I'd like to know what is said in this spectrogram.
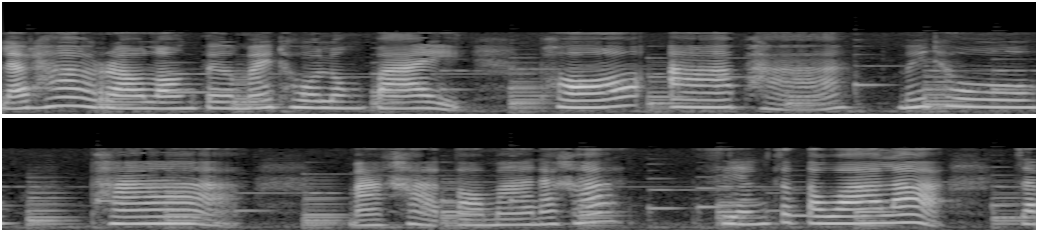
แล้วถ้าเราลองเติมไม้โทลงไปพออาผา ไม่โทพามาค่ะต่อมานะคะ เสียงจัตวาล่ะ จะ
